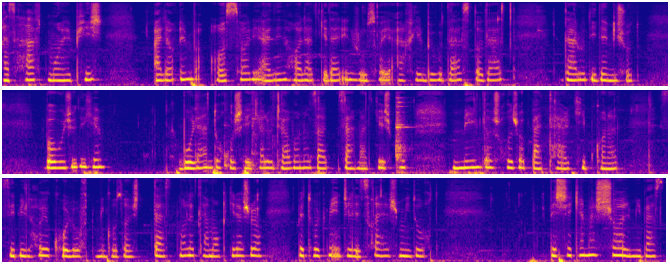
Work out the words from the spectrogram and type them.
از هفت ماه پیش علائم و آثاری از این حالت که در این روزهای اخیر به او دست داده است در او دیده می‌شد. با وجودی که بلند و خوشهیکل و جوان و زحمتکش بود میل داشت خود را بد ترکیب کند. سیبیل های کلفت میگذاشت. دستمال دماغگیرش را به تکمه جلیسقهش میدوخت. به شکمش شال میبست.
